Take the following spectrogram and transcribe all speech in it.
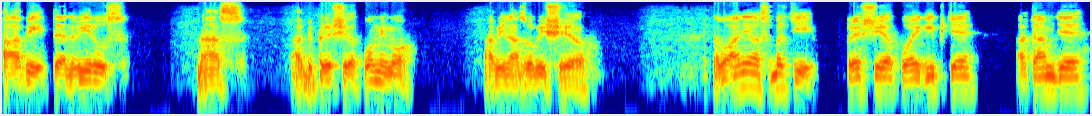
aby ten vírus nás, aby prešiel pomimo, aby nás obišiel. Lebo aniel smrti prešiel po Egypte a tam, kde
